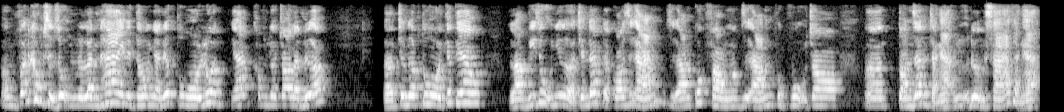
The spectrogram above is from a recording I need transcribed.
ông vẫn không sử dụng lần hai thì thôi nhà nước thu hồi luôn nhá không cho cho lần nữa. À, trường hợp thu hồi tiếp theo là ví dụ như ở trên đất đã có dự án dự án quốc phòng hoặc dự án phục vụ cho uh, toàn dân chẳng hạn như đường xá chẳng hạn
